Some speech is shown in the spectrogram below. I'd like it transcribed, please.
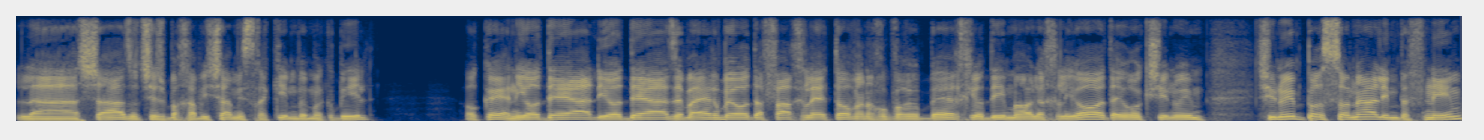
לשעה הזאת שיש בה חמישה משחקים במקביל. אוקיי, אני יודע, אני יודע, זה מהר מאוד הפך לטוב, אנחנו כבר בערך יודעים מה הולך להיות, היו רק שינויים, שינויים פרסונליים בפנים,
